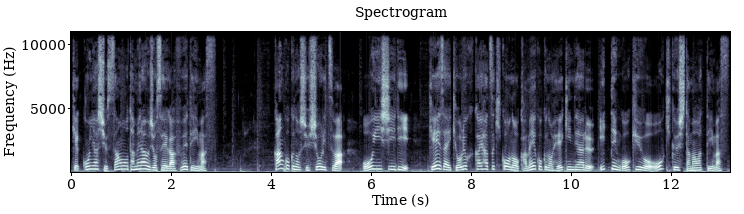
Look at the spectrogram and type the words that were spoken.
結婚や出産をためらう女性が増えています韓国の出生率は OECD 経済協力開発機構の加盟国の平均である1.59を大きく下回っています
